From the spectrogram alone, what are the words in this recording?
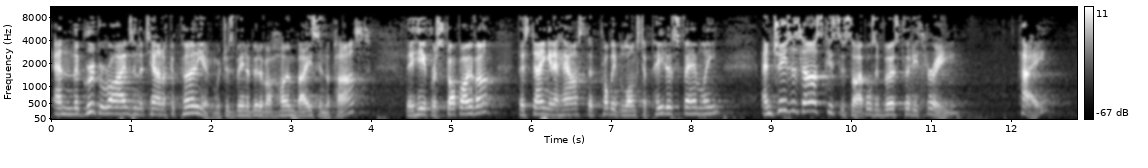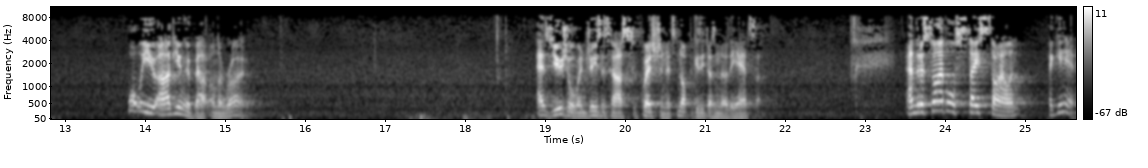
And the group arrives in the town of Capernaum, which has been a bit of a home base in the past. They're here for a stopover. They're staying in a house that probably belongs to Peter's family. And Jesus asks his disciples in verse 33, Hey, what were you arguing about on the road? As usual, when Jesus asks a question, it's not because he doesn't know the answer. And the disciples stay silent again.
